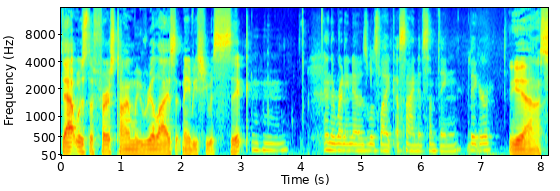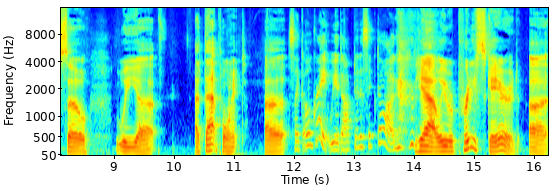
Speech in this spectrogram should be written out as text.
that was the first time we realized that maybe she was sick. and the runny nose was like a sign of something bigger. Yeah, so we uh, at that point, uh, It's like, oh great, we adopted a sick dog. yeah, we were pretty scared. Uh,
